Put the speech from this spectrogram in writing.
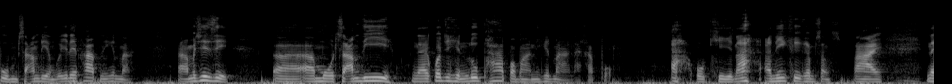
ปุ่มสามเหลี่ยมก็จะได้ภาพนี้ขึ้นมาอ่าไม่ใช่สิอ่าโหมด 3D นะก็จะเห็นรูปภาพประมาณนี้ขึ้นมานะครับผมอะโอเคนะ อันนี้คือคำสั่งสไตล์ใน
